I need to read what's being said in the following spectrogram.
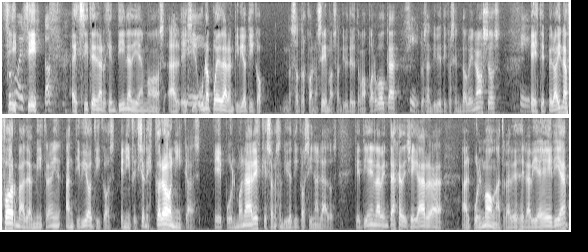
sí ¿Cómo es Esto? existe en Argentina digamos al, es decir uno puede dar antibióticos nosotros conocemos antibióticos que tomamos por boca los antibióticos endovenosos este, pero hay una forma de administrar antibióticos en infecciones crónicas eh, pulmonares que son los antibióticos inhalados que tienen la ventaja de llegar al pulmón a través de la vía aérea.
